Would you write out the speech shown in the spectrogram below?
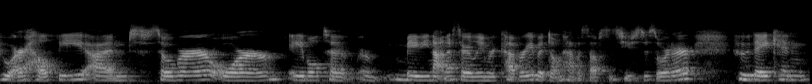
who are healthy and sober or able to, or maybe not necessarily in recovery, but don't have a substance use disorder, who they can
